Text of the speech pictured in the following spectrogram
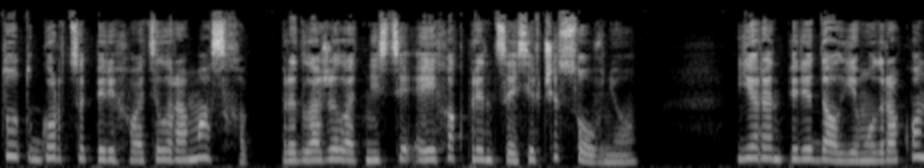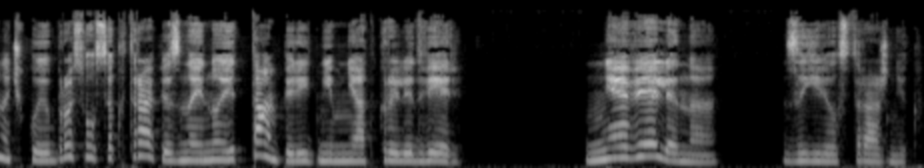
Тут горца перехватил Рамасха, предложил отнести Эйха к принцессе в часовню. Ерен передал ему драконочку и бросился к трапезной, но и там перед ним не открыли дверь. «Не велено!» — заявил стражник.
